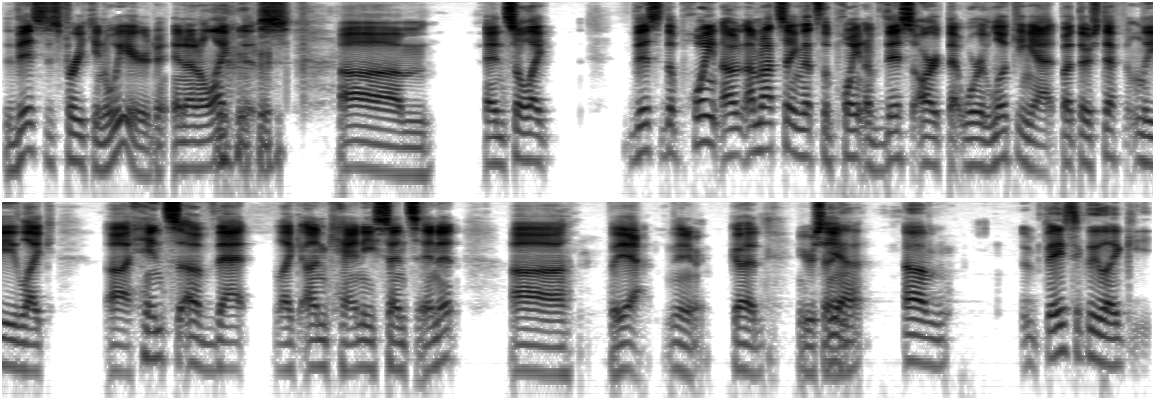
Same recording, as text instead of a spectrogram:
this is freaking weird and I don't like this. um, and so like this the point I'm not saying that's the point of this art that we're looking at, but there's definitely like uh, hints of that like uncanny sense in it. Uh, but yeah, anyway, go ahead. You were saying Yeah. Um, basically, like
